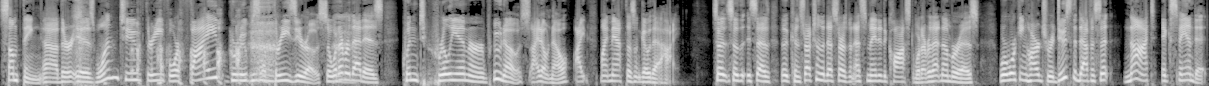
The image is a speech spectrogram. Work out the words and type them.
something. Uh, there is one, two, three, four, five groups of three zeros. So whatever that is, quintillion or who knows? I don't know. I my math doesn't go that high. So, so it says the construction of the Death Star has been estimated to cost whatever that number is. We're working hard to reduce the deficit, not expand it.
